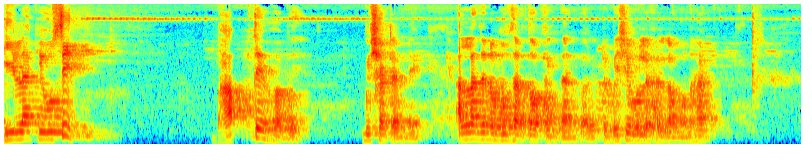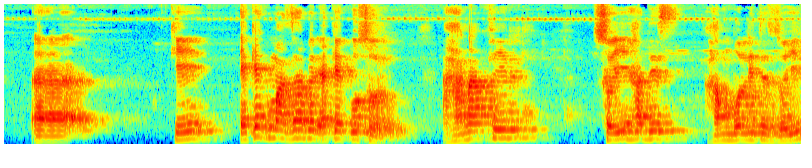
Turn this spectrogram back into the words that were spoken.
গিলা কি উচিত? ভাবতে হবে। বিষয়টা নিয়ে আল্লাহ যেন বুঝার তৌফিক দান করে। একটু বেশি বলে ফেললাম মনে হয়। কি? এক এক মাঝহাবের এক এক উসুল। হানাফির সই হাদিস হাম্বলিতে জয়ী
